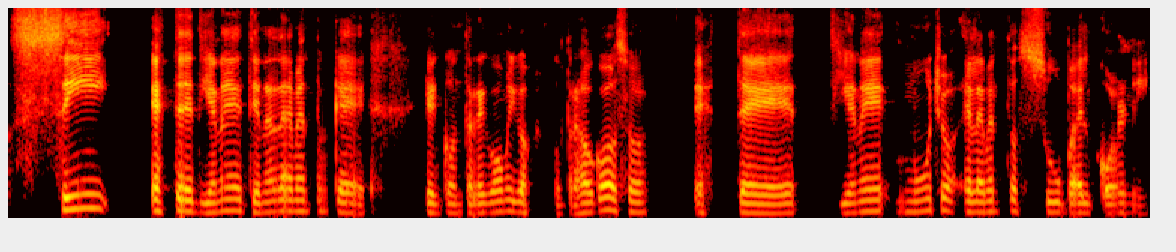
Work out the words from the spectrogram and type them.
sí, este tiene, tiene elementos que, que encontré cómicos, que encontré jocosos. Este tiene muchos elementos super corny.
